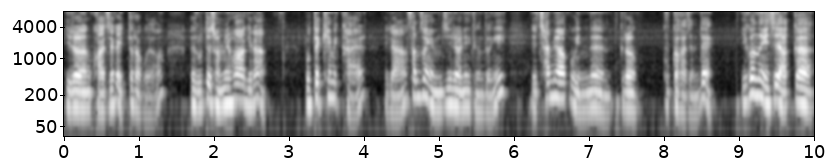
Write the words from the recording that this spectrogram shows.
이런 과제가 있더라고요. 그래서 롯데정밀화학이랑 롯데케미칼이랑 삼성 엔지니어링 등등이 참여하고 있는 그런 국가 과제인데 이거는 이제 아까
